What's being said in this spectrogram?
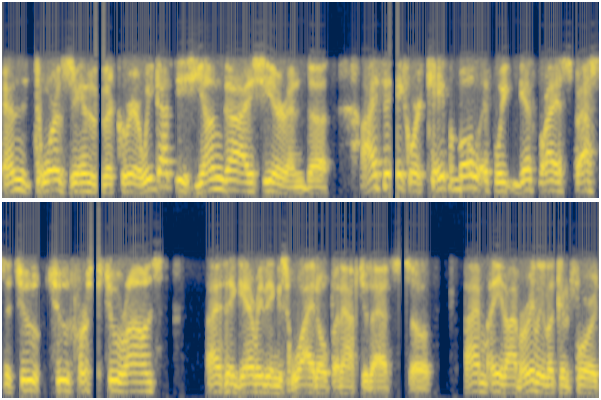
and towards the end of their career. We got these young guys here, and uh, I think we're capable if we can get by as past the two two first two rounds. I think everything's wide open after that. So I'm you know I'm really looking forward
